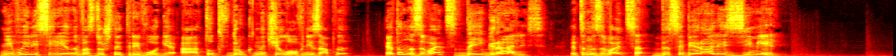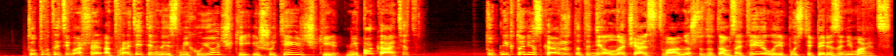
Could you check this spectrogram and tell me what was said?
не выли сирены воздушной тревоги, а тут вдруг начало внезапно, это называется «доигрались». Это называется «дособирались земель». Тут вот эти ваши отвратительные смехуёчки и шутеечки не покатят. Тут никто не скажет, это дело начальства, оно что-то там затеяло и пусть теперь и занимается.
